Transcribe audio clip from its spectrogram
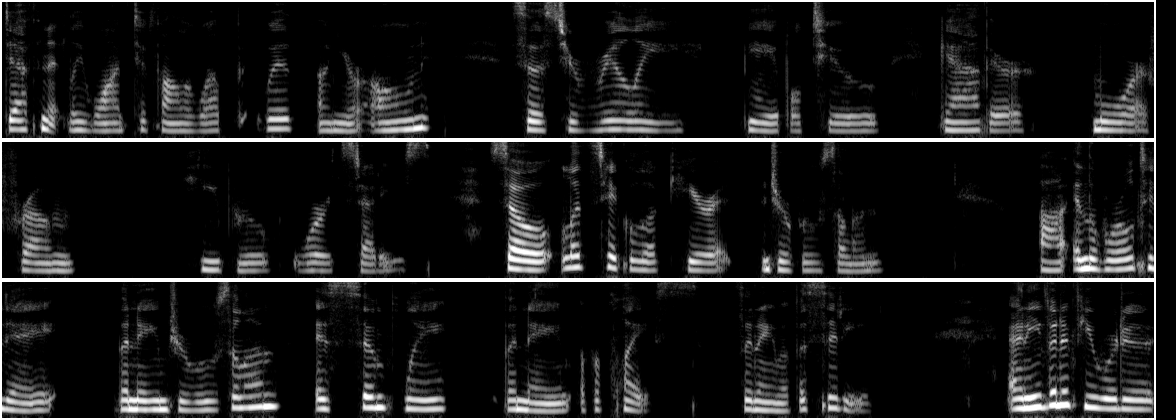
definitely want to follow up with on your own so as to really be able to gather more from Hebrew word studies. So let's take a look here at Jerusalem. uh, in the world today, the name Jerusalem is simply the name of a place. It's the name of a city. And even if you were to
